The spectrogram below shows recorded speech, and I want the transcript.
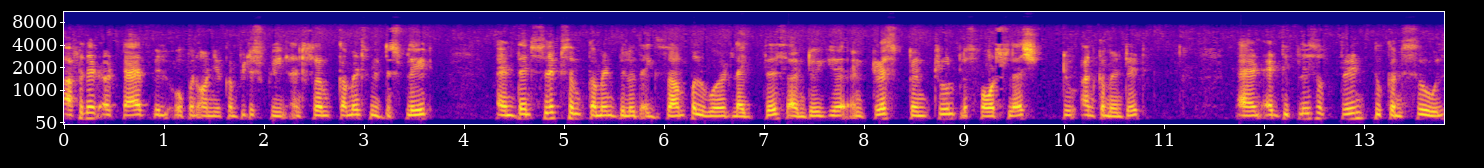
After that, a tab will open on your computer screen and some comments will display it and then select some comment below the example word like this I'm doing here and press control plus forward slash to uncomment it. And at the place of print to console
